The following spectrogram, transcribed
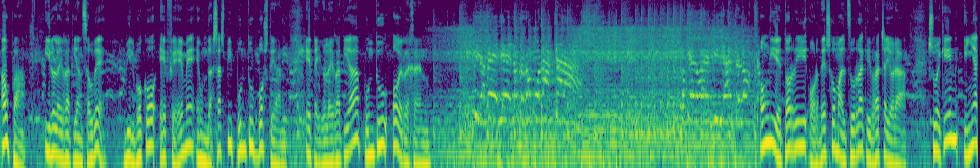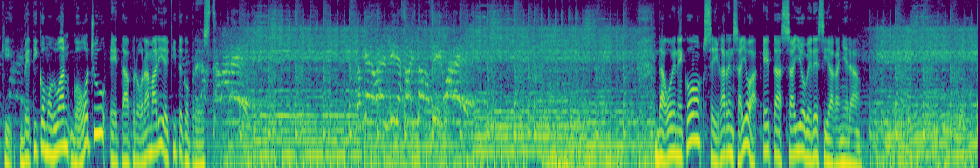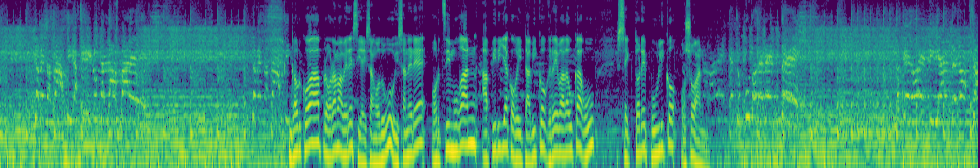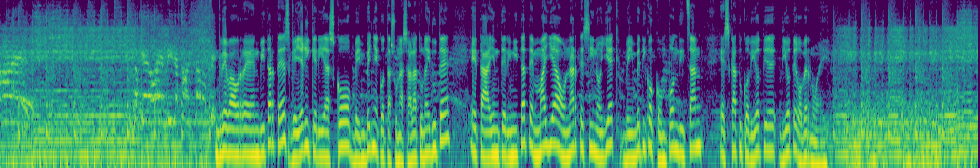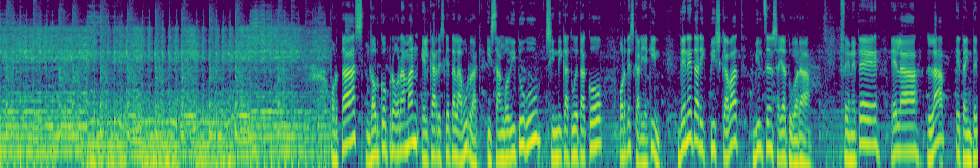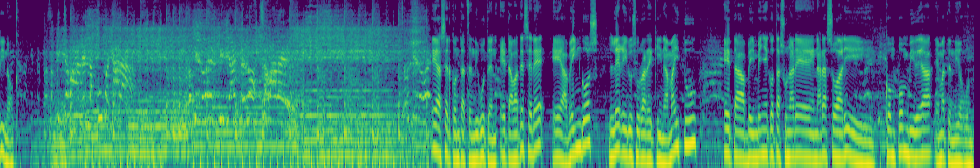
Aupa, Irola irratian zaude, Bilboko FM eundasaspi puntu bostean eta irolairratia puntu orgen. Ongi etorri ordezko maltzurrak irratsaiora. Zuekin, Iñaki, betiko moduan gogotsu eta programari ekiteko prest. Dagoeneko zeigarren saioa eta saio berezia gainera. Gaurkoa programa berezia izango dugu, izan ere, hortzi mugan apirilako geitabiko greba daukagu sektore publiko osoan. Greba horren bitartez, gehiagikeri asko behinbeinekotasuna salatu nahi dute eta interinitate maila onartezin hoiek behinbetiko konponditzan eskatuko diote, diote gobernuei. Hortaz, gaurko programan elkarrizketa laburrak izango ditugu sindikatuetako ordezkariekin. Denetarik pixka bat biltzen saiatu gara. CNT, ELA, LAB eta Interinok. Ea zer kontatzen diguten eta batez ere ea behingoz lege iruzurrarekin amaitu eta behinbeinekotasunaren arazoari konponbidea ematen diogun.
